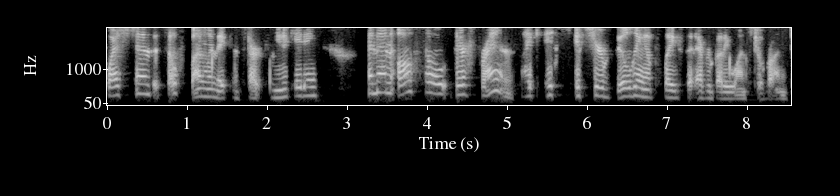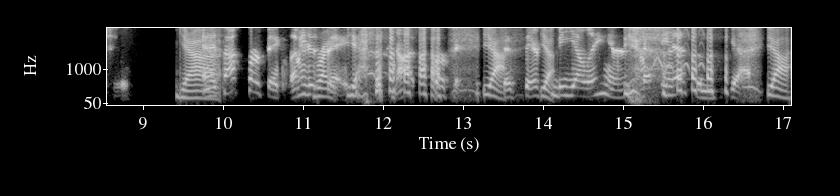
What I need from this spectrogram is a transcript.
questions. It's so fun when they can start communicating. And then also their friends. Like it's it's you're building a place that everybody wants to run to. Yeah. And it's not perfect. Let me just right. say. Yeah. It's not perfect. yeah. There yeah. can be yelling and yeah. messiness and yeah. Yeah.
